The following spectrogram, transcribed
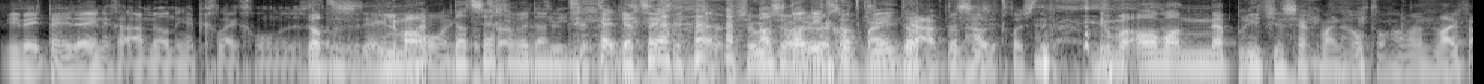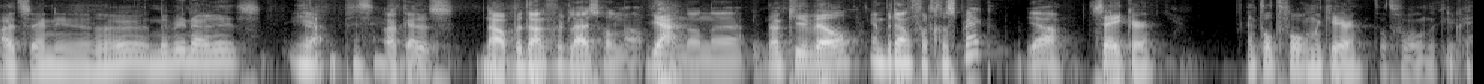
Wie weet ben je de enige aanmelding, heb je gelijk gewonnen. Dus Dat is helemaal mooi. dat zeggen we dan Ja, dat zeg Sowieso Als het dan niet goed klinkt, dan, ja, dan houdt het gewoon stil. doen we allemaal nepbriefjes, zeg maar. Dan gaan we een live uitzending. Eh, de winnaar is. ja, precies. Oké, Dus, nou bedankt voor het luisteren allemaal. Ja. En dan, eh, dank je wel. En bedankt voor het gesprek. ja, Zeker. En tot de volgende keer. tot de volgende keer. Oké.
